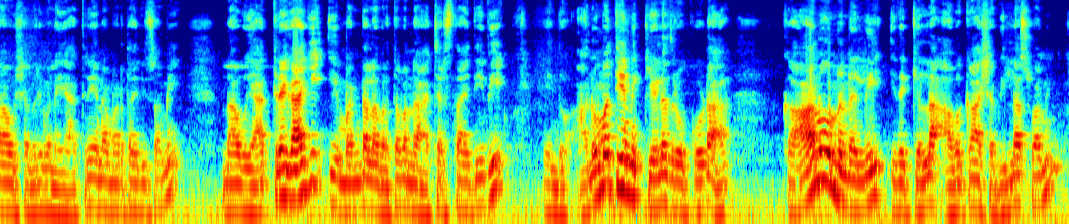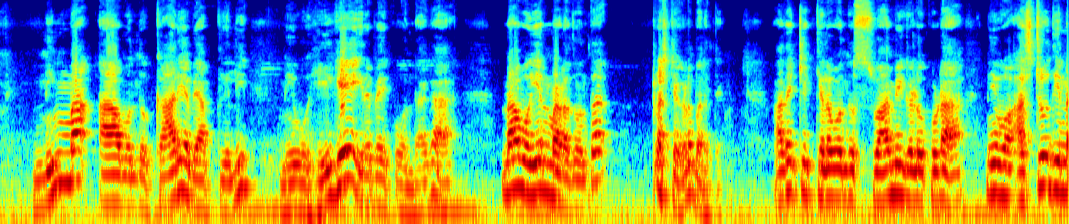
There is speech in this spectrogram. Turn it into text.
ನಾವು ಶಬರಿಮಲೆ ಯಾತ್ರೆಯನ್ನು ಮಾಡ್ತಾ ಇದ್ದೀವಿ ಸ್ವಾಮಿ. ನಾವು ಯಾತ್ರೆಗಾಗಿ ಈ ಮಂಡಲ ವ್ರತವನ್ನು ಆಚರಿಸ್ತಾ ಇದ್ದೀವಿ ಎಂದು ಅನುಮತಿಯನ್ನು ಕೇಳಿದ್ರೂ ಕೂಡ ಕಾನೂನಿನಲ್ಲಿ ಇದಕ್ಕೆಲ್ಲ ಅವಕಾಶವಿಲ್ಲ ಸ್ವಾಮಿ. ನಿಮ್ಮ ಆ ಒಂದು ಕಾರ್ಯವ್ಯಾಪ್ತಿಯಲ್ಲಿ ನೀವು ಹೀಗೇ ಇರಬೇಕು ಅಂದಾಗ ನಾವು ಏನು ಮಾಡೋದು ಅಂತ ಪ್ರಶ್ನೆಗಳು ಬರುತ್ತೆ. ಅದಕ್ಕೆ ಕೆಲವೊಂದು ಸ್ವಾಮಿಗಳು ಕೂಡ ನೀವು ಅಷ್ಟು ದಿನ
